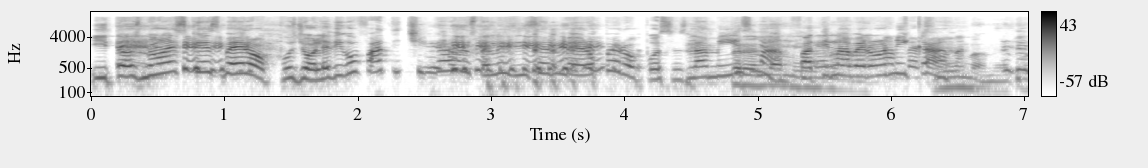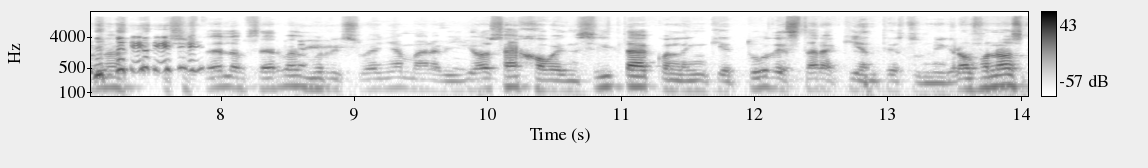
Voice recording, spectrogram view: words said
y todos, no, es que es Vero, pues yo le digo Fati, chingada, ustedes le dicen Vero, pero pues es la misma, Fátima Verónica. si ustedes la observan, muy risueña, maravillosa, jovencita, con la inquietud de estar aquí ante estos micrófonos.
